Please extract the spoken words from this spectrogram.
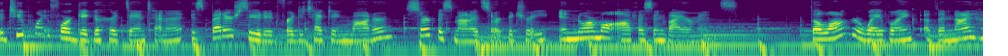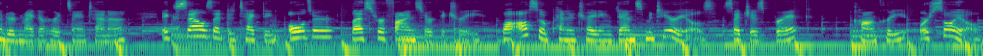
The 2.4 GHz antenna is better suited for detecting modern, surface mounted circuitry in normal office environments. The longer wavelength of the 900 MHz antenna excels at detecting older, less refined circuitry, while also penetrating dense materials such as brick, concrete, or soil.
